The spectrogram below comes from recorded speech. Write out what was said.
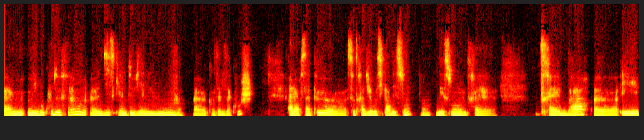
Euh, mais beaucoup de femmes euh, disent qu'elles deviennent louves quand elles accouchent. Alors, ça peut se traduire aussi par des sons, hein, des sons très, très bas et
